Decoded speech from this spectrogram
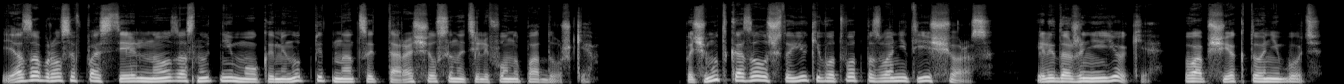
Я забрался в постель, но заснуть не мог, и минут пятнадцать таращился на телефон у подушки. Почему-то казалось, что Юки вот-вот позвонит еще раз. Или даже не Юки, вообще кто-нибудь.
